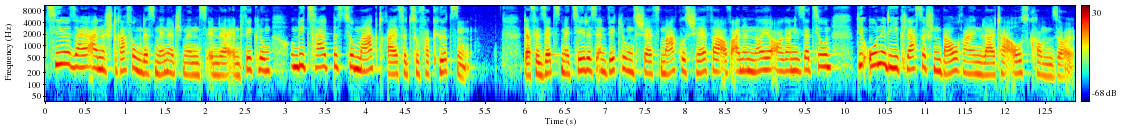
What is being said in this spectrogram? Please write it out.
Ziel sei eine Straffung des Managements in der Entwicklung, um die Zeit bis zur Marktreife zu verkürzen. Dafür setzt Mercedes-Entwicklungschef Markus Schäfer auf eine neue Organisation, die ohne die klassischen Baureihenleiter auskommen soll.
